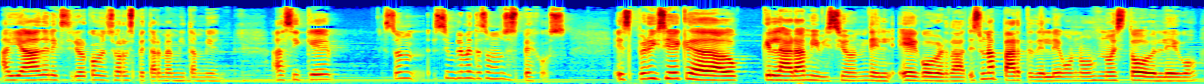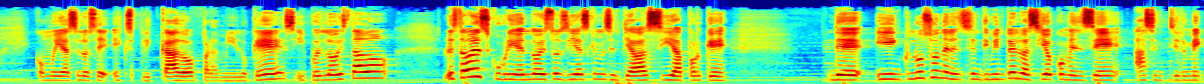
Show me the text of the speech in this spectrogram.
allá del exterior comenzó a respetarme a mí también. Así que son, simplemente somos espejos. Espero y si he quedado clara mi visión del ego, ¿verdad? Es una parte del ego, no, no es todo el ego, como ya se los he explicado para mí lo que es y pues lo he estado lo he estado descubriendo estos días que me sentía vacía porque de incluso en el sentimiento del vacío comencé a sentirme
